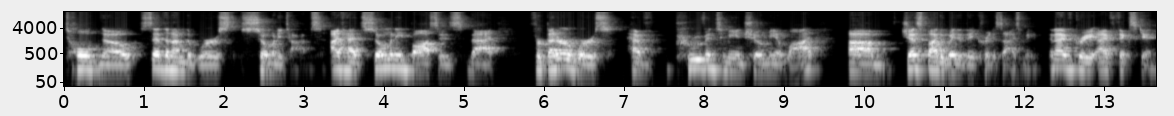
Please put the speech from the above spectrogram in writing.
told no, said that I'm the worst so many times. I've had so many bosses that, for better or worse, have proven to me and shown me a lot um, just by the way that they criticize me. And I have great, I have thick skin,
